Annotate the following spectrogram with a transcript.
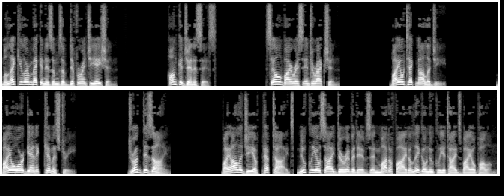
Molecular mechanisms of differentiation. Oncogenesis. Cell-virus interaction. Biotechnology. Bioorganic chemistry. Drug design. Biology of peptides, nucleoside derivatives and modified oligonucleotides biopolym.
